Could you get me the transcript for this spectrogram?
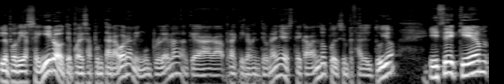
lo podías seguir o te puedes apuntar ahora, ningún problema, aunque haga prácticamente un año y esté acabando, puedes empezar el tuyo. dice que,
